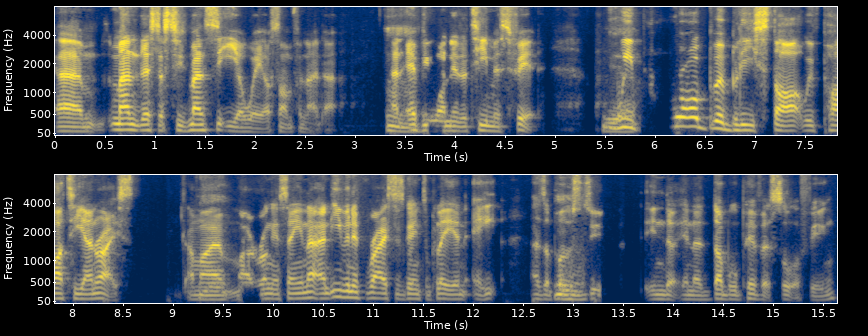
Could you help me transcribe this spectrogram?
Um, man, let's just choose Man City away or something like that, mm. and everyone in the team is fit. Yeah. We probably start with Partey and Rice. Am I am I wrong in saying that? And even if Rice is going to play an eight as opposed mm. to in the in a double pivot sort of thing,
